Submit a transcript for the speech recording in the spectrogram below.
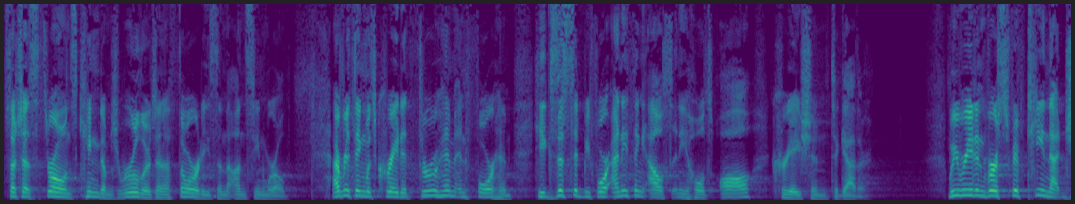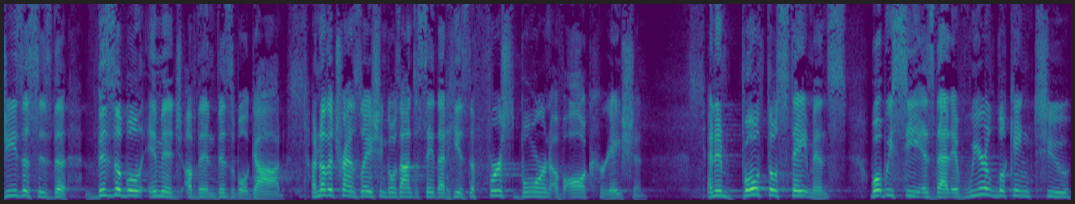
such as thrones, kingdoms, rulers, and authorities in the unseen world. Everything was created through him and for him. He existed before anything else, and he holds all creation together. We read in verse 15 that Jesus is the visible image of the invisible God. Another translation goes on to say that he is the firstborn of all creation. And in both those statements, what we see is that if we're looking to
